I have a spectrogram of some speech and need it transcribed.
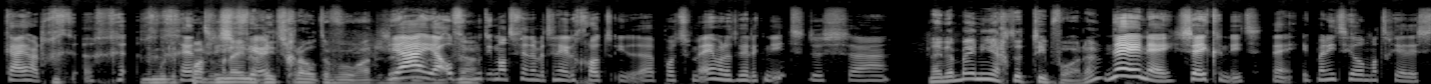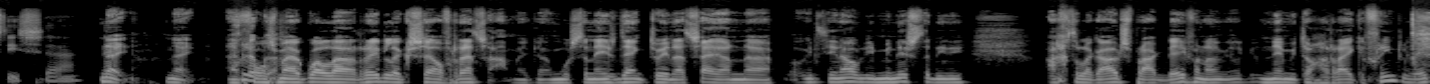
keihard ge- ge- dan moet de portemonnee nog iets groter voor worden. zeg Ja, maar. ja, of ik moet iemand vinden met een hele grote portemonnee, maar dat wil ik niet. Dus Nee, daar ben je niet echt het type voor, hè? nee, nee, zeker niet. Nee, ik ben niet heel materialistisch. eh. Nee, nee. En Gelukkig. volgens mij ook wel eh, redelijk zelfredzaam. Ik eh, moest ineens denken toen je dat zei aan, hoe die nou, die minister die die achterlijke uitspraak deed van dan neem je toch een rijke vriend, die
